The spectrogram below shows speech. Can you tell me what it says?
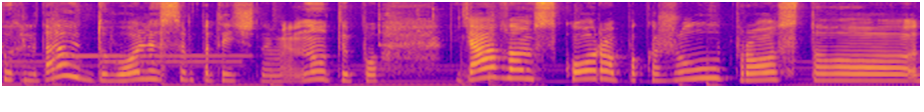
виглядають доволі симпатичними. Ну, типу, я вам скоро покажу просто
